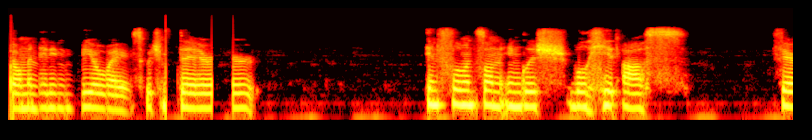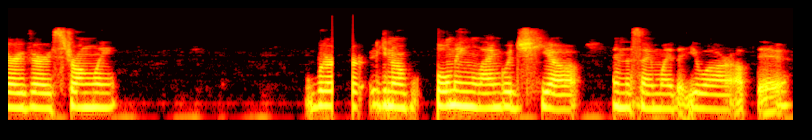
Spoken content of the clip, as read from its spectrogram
dominating radio waves, which their influence on English will hit us very, very strongly. We're, you know, forming language here in the same way that you are up there.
